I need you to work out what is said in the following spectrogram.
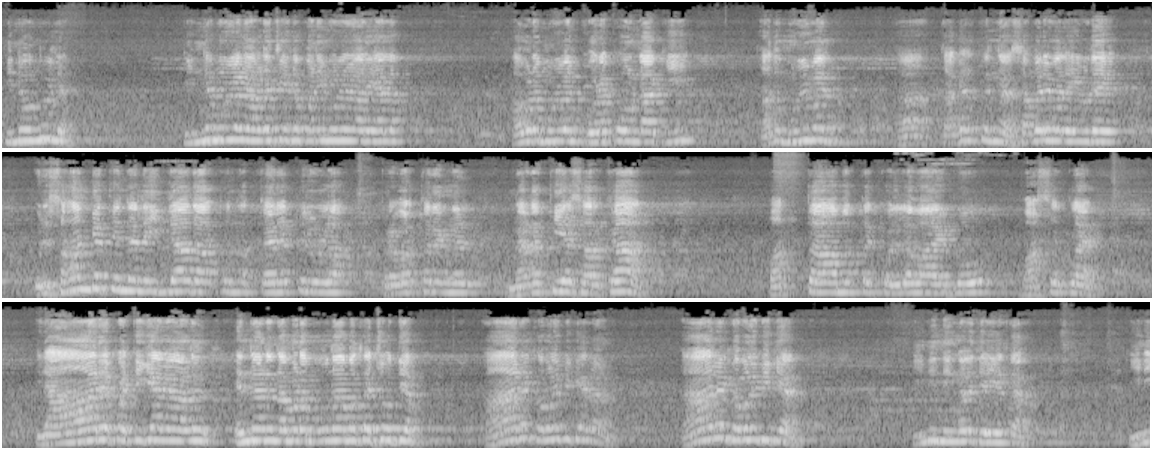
പിന്നെ ഒന്നുമില്ല. പിന്നെ മുഴുവൻ അവിടെ ചെയ്ത പണി മുഴുവൻ അറിയാലോ. അവിടെ മുഴുവൻ കുഴപ്പമുണ്ടാക്കി അത് മുഴുവൻ തകർക്കുന്ന ശബരിമലയുടെ ഒരു സാങ്കത്യം തന്നെ ഇല്ലാതാക്കുന്ന തരത്തിലുള്ള പ്രവർത്തനങ്ങൾ നടത്തിയ സർക്കാർ പത്താമത്തെ കൊല്ലമായപ്പോ മാസ്റ്റർ പ്ലാൻ ഇതാരെ പറ്റിക്കാനാണ് എന്നാണ് നമ്മുടെ മൂന്നാമത്തെ ചോദ്യം. ആരെ കബളിപ്പിക്കാനാണ്? ആരെ കബളിപ്പിക്കാൻ? ഇനി നിങ്ങൾ ചെയ്യേണ്ട. ഇനി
